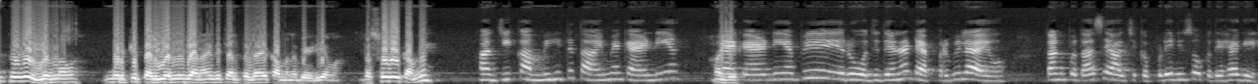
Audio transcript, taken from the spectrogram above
ਫਿਰ ਹੋਈ ਜਾਣਾ ਵਾ ਮੁੜ ਕੇ ਪੈਲੀ ਵੱਲ ਨੂੰ ਜਾਣਾ ਹੈ ਤੇ ਚੱਲ ਪਹਿਲਾਂ ਇਹ ਕੰਮ ਨਿਬੇੜ ਆਵਾਂ। ਦੱਸੋ ਕੋਈ ਕੰਮ ਨਹੀਂ ਹਾਂਜੀ ਕੰਮ ਹੀ ਤੇ ਤਾਂ ਹੀ ਮੈਂ ਕਹਿਣ ਡਈ ਆ। ਮੈਂ ਕਹਿਣ ਡਈ ਆ ਵੀ ਰੋਜ਼ ਦੇ ਨਾ ਡੈਪਰ ਵੀ ਲਾਇਓ। ਤੁਹਾਨੂੰ ਪਤਾ ਸਿਆਲ 'ਚ ਕੱਪੜੇ ਨਹੀਂ ਸੁੱਕਦੇ ਹੈਗੇ।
